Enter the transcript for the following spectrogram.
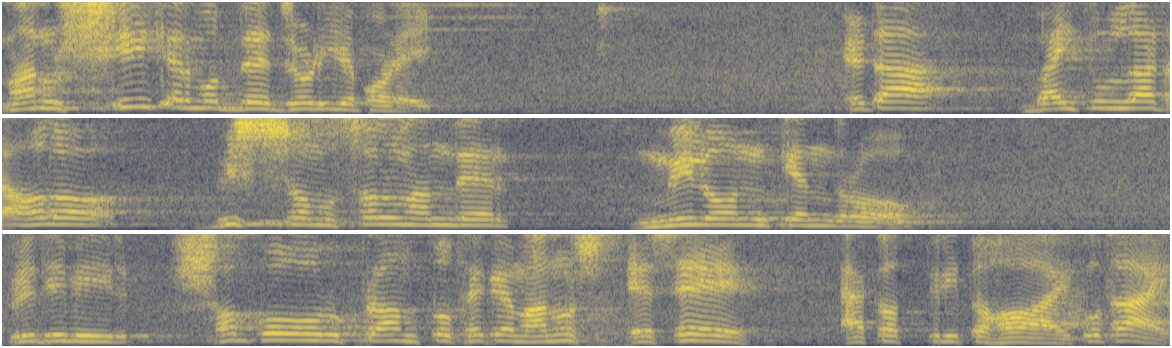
মানুষ শিরিকের মধ্যে জড়িয়ে পড়ে। এটা বাইতুল্লাহটা হলো বিশ্ব মুসলমানদের মিলন কেন্দ্র। পৃথিবীর সকল প্রান্ত থেকে মানুষ এসে একত্রিত হয়। কোথায়?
